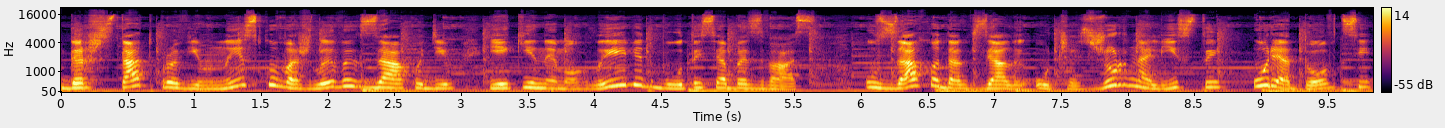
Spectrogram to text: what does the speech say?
Держстат провів низку важливих заходів, які не могли відбутися без вас. У заходах взяли участь журналісти, урядовці,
